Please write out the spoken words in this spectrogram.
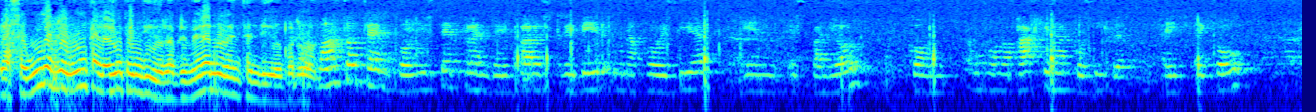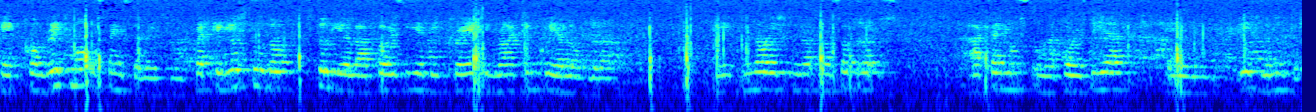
La segunda pregunta la he entendido, la primera no la he entendido, perdón. ¿Cuánto tiempo usted prende para escribir una poesía una página cosida, que con ritmo o sin ritmo? Porque yo estudio, estudio la poesía de Creative Writing aquí a nosotros hacemos una poesía en 10 minutos.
